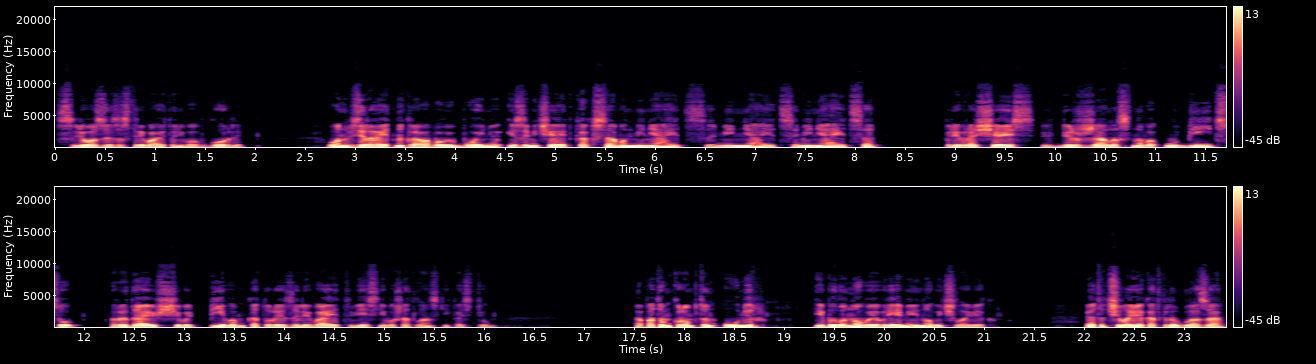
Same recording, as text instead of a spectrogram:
Слезы застревают у него в горле, он взирает на кровавую бойню и замечает, как сам он меняется, меняется, меняется, превращаясь в безжалостного убийцу, рыдающего пивом, которое заливает весь его шотландский костюм. А потом Кромптон умер, и было новое время и новый человек. Этот человек открыл глаза,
